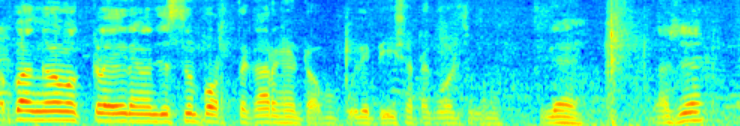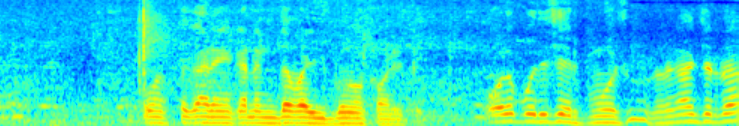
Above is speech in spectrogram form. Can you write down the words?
അപ്പൊ അങ്ങനെ മക്കളെ ഞങ്ങൾ ജസ്റ്റ് പുറത്തേക്ക് ഇറങ്ങി കേട്ടോ അപ്പൊ പുതിയ ടീഷർട്ടൊക്കെ മേടിച്ചു അല്ലേ പക്ഷേ പുറത്തേക്ക് ഇറങ്ങിക്കാൻ എന്താ വൈബ് നോക്കാൻ വേണ്ടിട്ട്. ഓൾ പുതിയ ചെരുപ്പ് മോശം കാണിച്ചിട്ടാ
